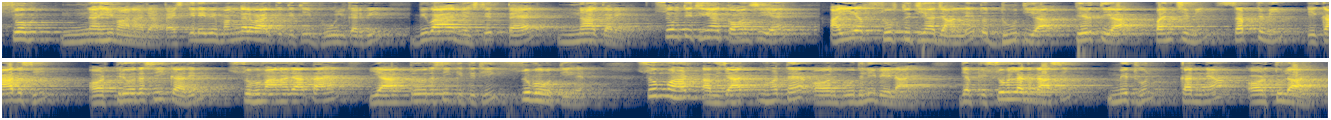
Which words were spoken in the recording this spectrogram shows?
शुभ नहीं माना जाता। इसके लिए भी मंगलवार की तिथि भूल कर भी विवाह निश्चित तय न करें। शुभ तिथियाँ कौन सी है? आइए अब शुभ तिथियाँ जान ले तो द्वितीया, तृतीया, पंचमी, सप्तमी, एकादशी और त्रयोदशी का दिन शुभ माना जाता है या त्रयोदशी की तिथि शुभ होती है। शुभ मुहूर्त अभिजात मुहूर्त है और गोधली बेला है, जबकि शुभ लग्न राशि मिथुन, कन्या और तुला है।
